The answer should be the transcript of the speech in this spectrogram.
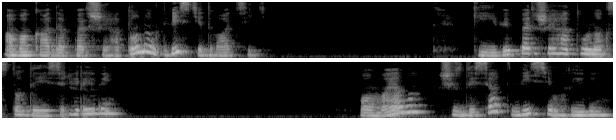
Авокадо перший гатунок 220. Ківі перший гатунок 110 гривень. Помела 68 гривень.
